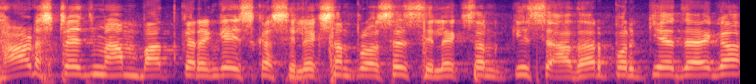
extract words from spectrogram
थर्ड स्टेज में हम बात करेंगे इसका सिलेक्शन प्रोसेस सिलेक्शन किस आधार पर किया जाएगा,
